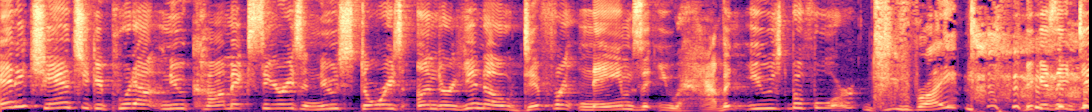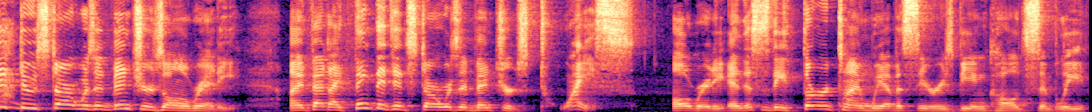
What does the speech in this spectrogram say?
any chance you could put out new comic series and new stories under, you know, different names that you haven't used before? right? because they did do Star Wars Adventures already. In fact, I think they did Star Wars Adventures twice already, and this is the third time we have a series being called simply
